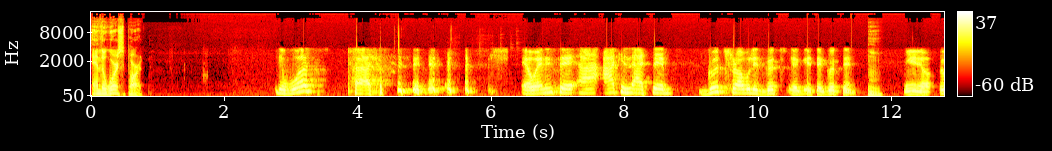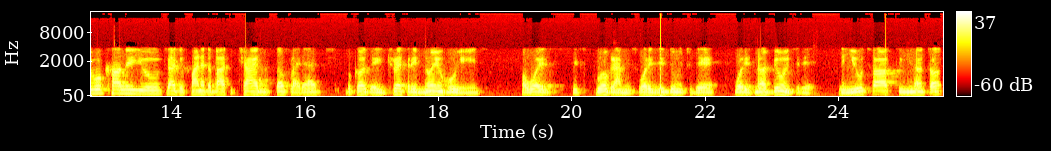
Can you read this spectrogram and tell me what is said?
And the worst part? The worst part, when you say, I, I can, I say, good trouble is good, it's a good thing. Mm. You know, people calling you, try to find out about the child and stuff like that because they're interested in knowing who he is or what is his program is, what is he doing today, what he's not doing today. Can you talk? Can you not talk?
